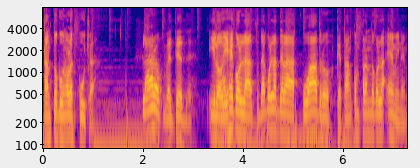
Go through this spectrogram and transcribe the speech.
tanto que uno lo escucha. Claro. ¿Me entiendes? Y lo dije con la. ¿Tú te acuerdas de las cuatro que estaban comprando con la Eminem?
